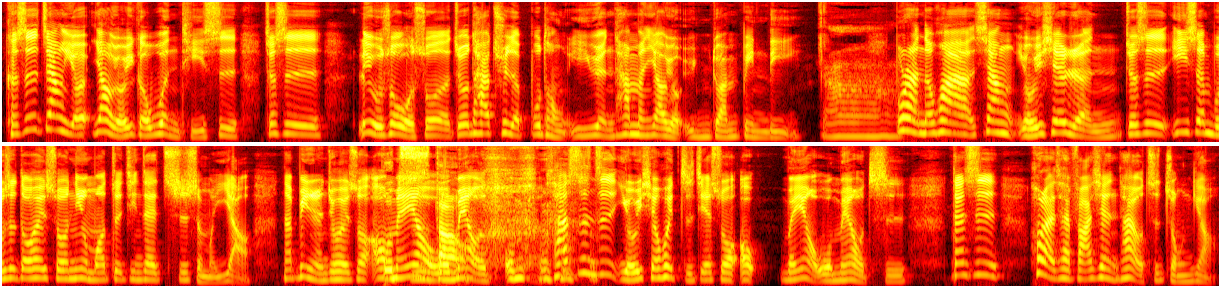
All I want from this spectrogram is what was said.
可是这样有要有一个问题是，就是。例如说，我说的，就是他去的不同医院，他们要有云端病历啊，不然的话，像有一些人，就是医生不是都会说，你有没有最近在吃什么药？那病人就会说，哦，没有，我没有，我他甚至有一些会直接说，哦，没有，我没有吃。但是后来才发现他有吃中药，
